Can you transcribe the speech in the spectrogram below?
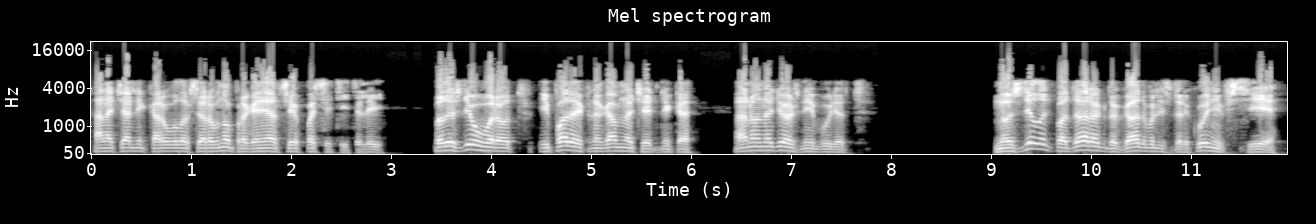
а начальник караула все равно прогоняет всех посетителей. Подожди у ворот и падай к ногам начальника, оно надежнее будет». Но сделать подарок догадывались далеко не все,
